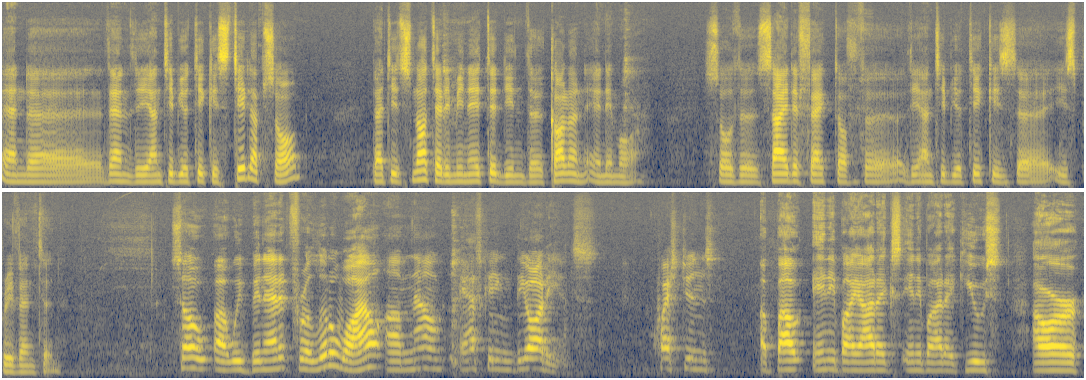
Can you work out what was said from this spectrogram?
and uh, then the antibiotic is still absorbed, but it's not eliminated in the colon anymore. so the side effect of the, the antibiotic is, uh, is prevented. So uh, we've been at it for a little while. I'm now asking the audience questions about antibiotics, antibiotic use, our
